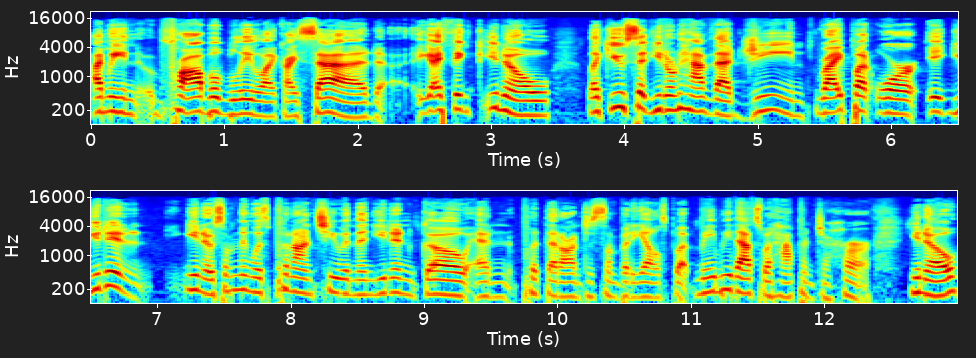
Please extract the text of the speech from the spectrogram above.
I mean, probably, like I said, I think, you know, like you said, you don't have that gene, right? But, or it, you didn't, you know, something was put onto you and then you didn't go and put that onto somebody else. But maybe that's what happened to her, you know?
